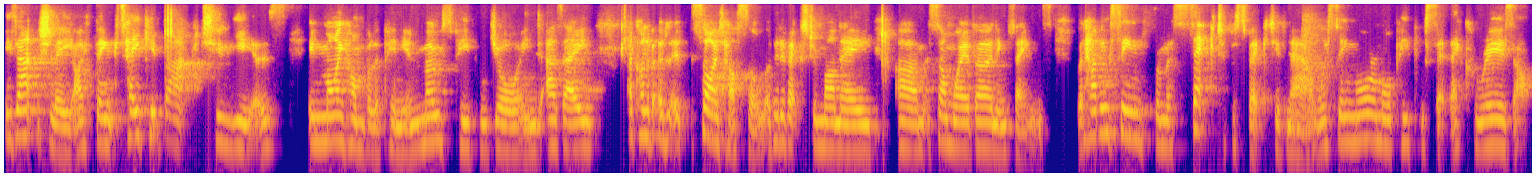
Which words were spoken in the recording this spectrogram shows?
is actually i think take it back two years in my humble opinion, most people joined as a, a kind of a side hustle, a bit of extra money, um, some way of earning things. But having seen from a sector perspective now, we're seeing more and more people set their careers up.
